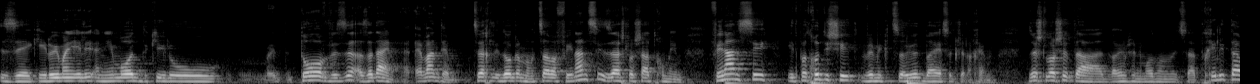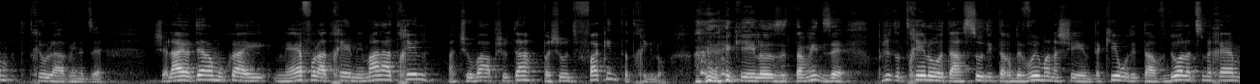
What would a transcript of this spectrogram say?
זה כאילו, אם אני אהיה מאוד כאילו טוב וזה, אז עדיין, הבנתם, צריך לדאוג גם למצב הפיננסי, זה השלושה התחומים. פיננסי, התפתחות אישית ומקצועיות בעסק שלכם. זה שלושת הדברים שאני מאוד ממליץ להתחיל איתם, תתחילו להבין את זה. שאלה יותר עמוקה היא, מאיפה להתחיל, ממה להתחיל? התשובה הפשוטה, פשוט fucking תתחילו. כאילו, זה תמיד זה. פשוט תתחילו, תעשו, תתערבבו עם אנשים, תכירו, תעבדו על עצמכם,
